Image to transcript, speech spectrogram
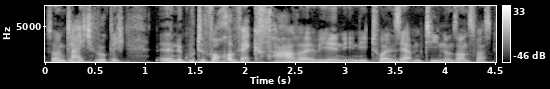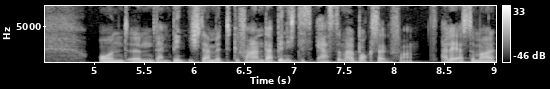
sondern gleich wirklich äh, eine gute Woche wegfahre, wie in, in die tollen Serpentinen und sonst was. Und ähm, dann bin ich damit gefahren. Da bin ich das erste Mal Boxer gefahren. Das allererste Mal.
